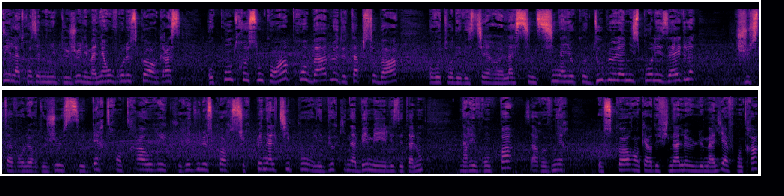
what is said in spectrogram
Dès la troisième minute de jeu, les Maliens ouvrent le score grâce au contre-son camp improbable de Tapsoba. Au retour des vestiaires, Lassine Sinayoko double la mise pour les Aigles. Juste avant l'heure de jeu, c'est Bertrand Traoré qui réduit le score sur pénalty pour les Burkinabés, mais les étalons n'arriveront pas à revenir au score. En quart de finale, le Mali affrontera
